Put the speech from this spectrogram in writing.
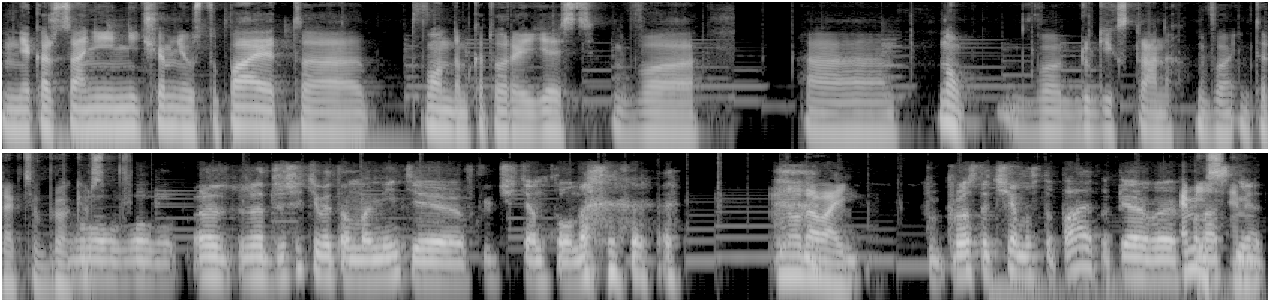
мне кажется, они ничем не уступают а, фондам, которые есть в ну, в других странах, в Interactive Brokers. Разрешите в этом моменте включить Антона. Ну, давай. Просто чем уступает? Во-первых, у нас нет...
